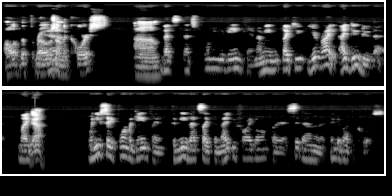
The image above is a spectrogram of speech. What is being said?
all of the throws Yeah. on the course. Um, That's that's forming the game plan. I mean, like you, you're right. I do do that. Like yeah, when you say form a game plan, to me that's like the night before I go and play. I sit down and I think about the course,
